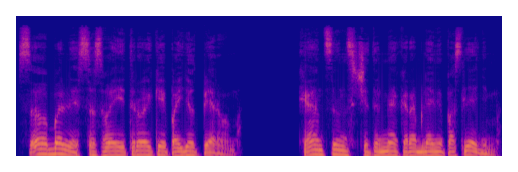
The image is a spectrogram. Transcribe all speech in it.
Соболь со своей тройкой пойдет первым. Хансен с четырьмя кораблями последним.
